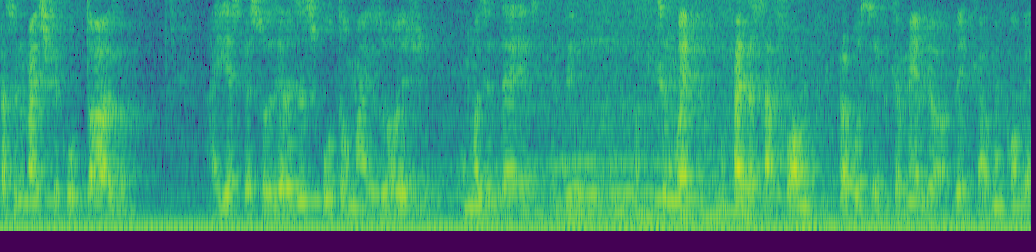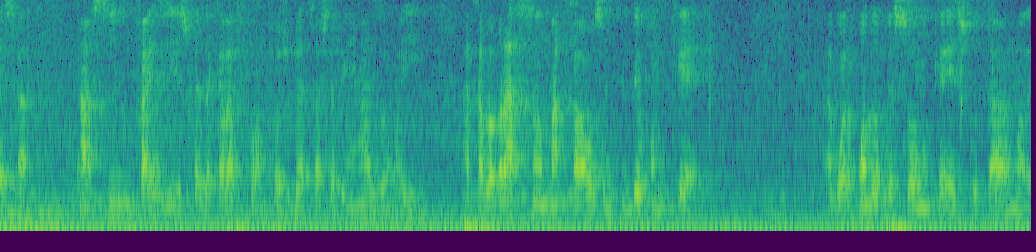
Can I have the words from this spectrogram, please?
tá sendo mais dificultosa. Aí as pessoas elas escutam mais hoje umas ideias, entendeu? Por que você não, vai, não faz dessa forma para você fica melhor? Vem cá, vamos conversar. Assim, faz isso, faz daquela forma. Pô, Gilberto, você acha que tem razão. Aí acaba abraçando uma causa, entendeu como que é? Agora, quando a pessoa não quer escutar uma-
